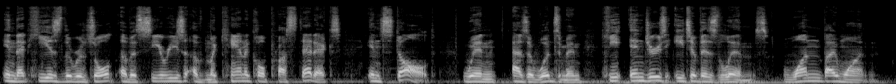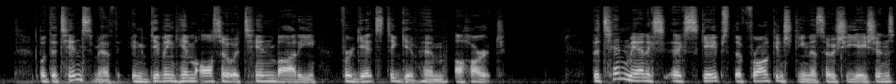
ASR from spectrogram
in that he is the result of a series of mechanical prosthetics installed when, as a woodsman, he injures each of his limbs, one by one. But the tinsmith, in giving him also a tin body, forgets to give him a heart. The Tin Man ex- escapes the Frankenstein associations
